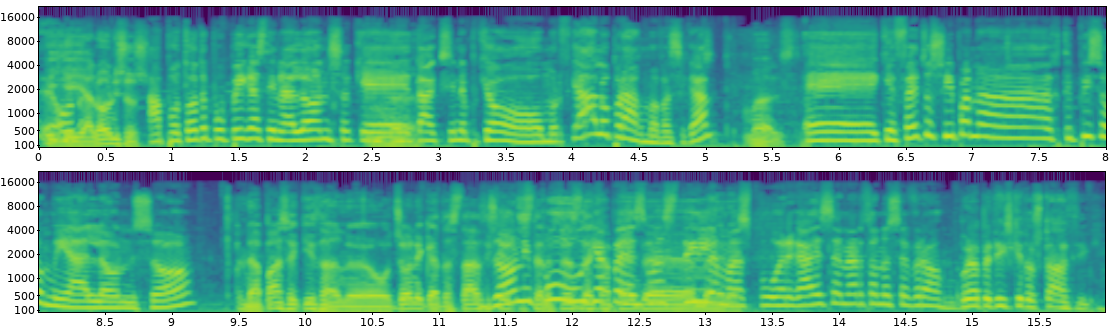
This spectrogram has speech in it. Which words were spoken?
ε, Πήγε η όταν- Αλόνισος. Από τότε που πήγα στην Αλόνισο και Ναι. εντάξει, είναι πιο όμορφη. Άλλο πράγμα βασικά. Μάλιστα. Ε, και φέτος είπα να χτυπήσω μία Αλόνισο. Να πας εκεί θα είναι. Ο Τζόνι εγκαταστάθηκε Τζόνι, τις τελευταίες 15 πού, για πες μας, στείλε μέρες. μας που εργάζεσαι να έρθω να σε βρω. Μπορεί να πετύχεις και το στάθι. εκεί.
